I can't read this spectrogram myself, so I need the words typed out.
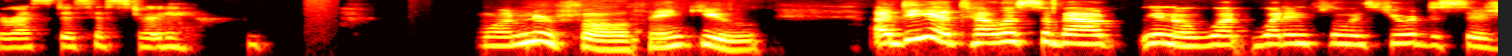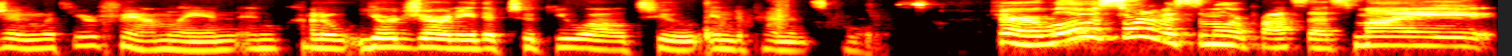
the rest is history. Wonderful. Thank you Adia, tell us about you know what what influenced your decision with your family and, and kind of your journey that took you all to independent schools. Sure. Well, it was sort of a similar process. My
